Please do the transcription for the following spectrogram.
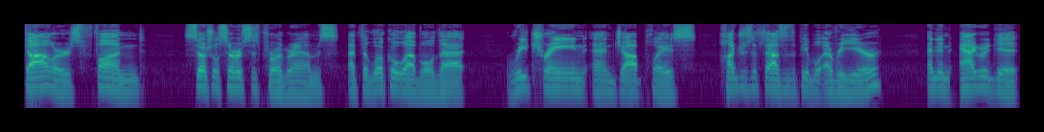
dollars fund social services programs at the local level that retrain and job place hundreds of thousands of people every year. And in aggregate,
